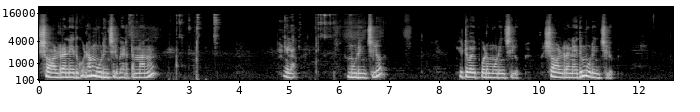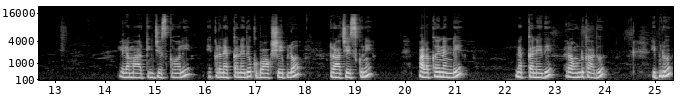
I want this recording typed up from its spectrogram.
షోల్డర్ అనేది కూడా మూడించులు పెడుతున్నాను. ఇలా మూడించులు ఇటువైపు కూడా మూడించులు షోల్డర్ అనేది మూడించులు. ఇలా మార్కింగ్ చేసుకోవాలి. ఇక్కడ నెక్ అనేది ఒక బాక్స్ షేప్లో డ్రా చేసుకుని పలకైనండి. నెక్ అనేది రౌండ్ కాదు. ఇప్పుడు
